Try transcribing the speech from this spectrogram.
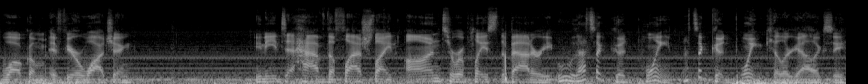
Welcome if you're watching. You need to have the flashlight on to replace the battery. Ooh, that's a good point. That's a good point, Killer Galaxy.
